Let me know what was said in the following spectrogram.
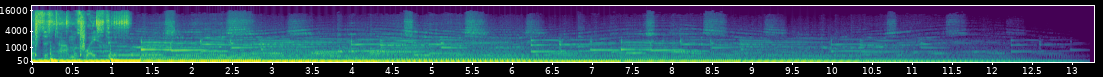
guess this time was wasted.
